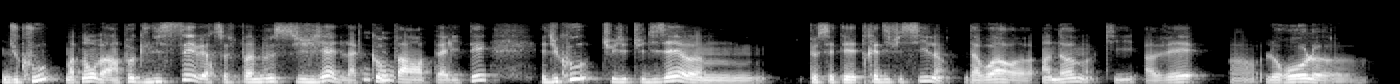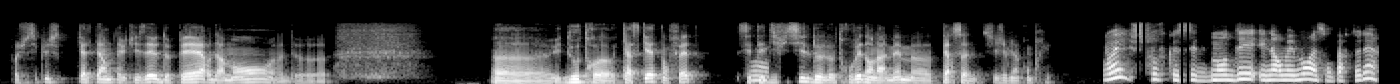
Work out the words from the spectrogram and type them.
Du coup, maintenant, on va un peu glisser vers ce fameux sujet de la mhm. coparentalité. Et du coup, tu, tu disais euh, que c'était très difficile d'avoir euh, un homme qui avait le rôle, enfin, je sais plus quel terme tu as utilisé, de père, d'amant, de et d'autres casquettes en fait c'était difficile de le trouver dans la même euh, personne, si j'ai bien compris. Oui, je trouve que c'est demander énormément à son partenaire.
